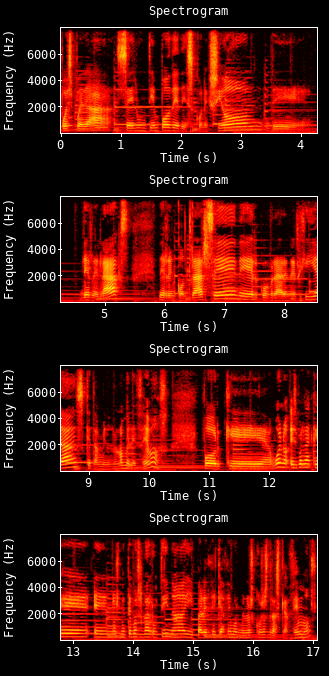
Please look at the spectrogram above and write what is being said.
pues pueda ser un tiempo de desconexión, de, de relax, de reencontrarse, de recobrar energías que también nos lo merecemos porque, bueno, es verdad que eh, nos metemos en la rutina y parece que hacemos menos cosas de las que hacemos,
